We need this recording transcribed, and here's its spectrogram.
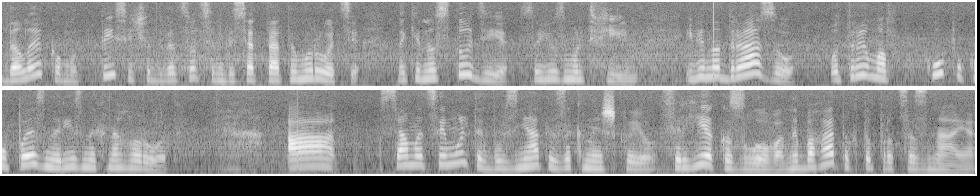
в далекому 1975 році на кіностудії Союз мультфільм. І він одразу отримав купу купезно різних нагород. А саме цей мультик був знятий за книжкою Сергія Козлова. Небагато хто про це знає.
